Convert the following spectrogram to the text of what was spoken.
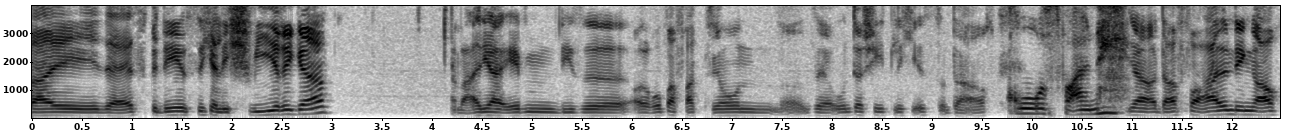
Bei der SPD ist sicherlich schwieriger weil ja eben diese Europafraktion äh, sehr unterschiedlich ist und da auch groß vor allen Dingen. Ja, da vor allen Dingen auch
